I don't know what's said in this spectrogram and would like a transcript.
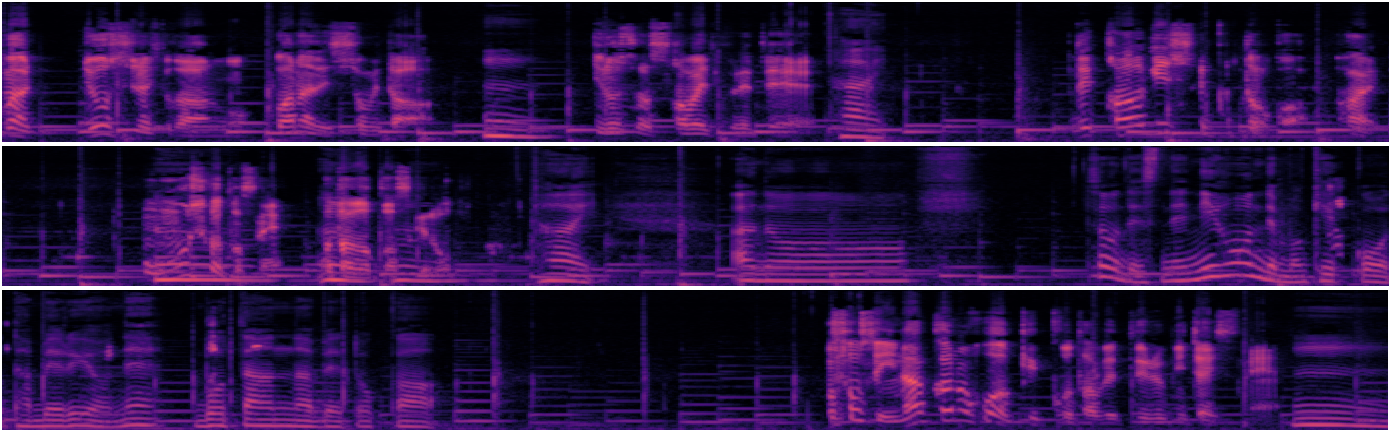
まあ漁師の人があの罠で仕留めたうんイノシシをさばいてくれて、はい。で、唐揚げして食ったのか？はい。美味しかったですね。硬かったですけど。はい。あのーそうですね。日本でも結構食べるよね。ボタン鍋とか。そうですね。田舎の方は結構食べてるみたいですね。うん。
